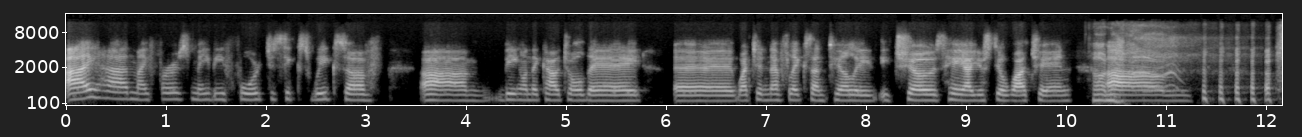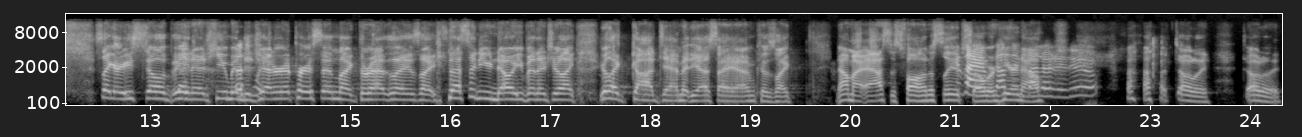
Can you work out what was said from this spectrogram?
I had my first maybe four to six weeks of um, being on the couch all day, uh, watching Netflix until it, it, shows, hey, are you still watching? Oh, no. um, it's like, are you still being like, a human degenerate what, person? Like the rest is like, that's when you know you've been there. You're like, you're like, God damn it. Yes, I am. Cause like now my ass is falling asleep. So we're here now. totally, totally,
